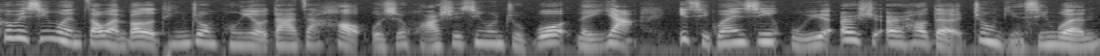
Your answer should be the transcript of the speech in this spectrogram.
各位新闻早晚报的听众朋友，大家好，我是华视新闻主播雷亚，一起关心五月二十二号的重点新闻。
